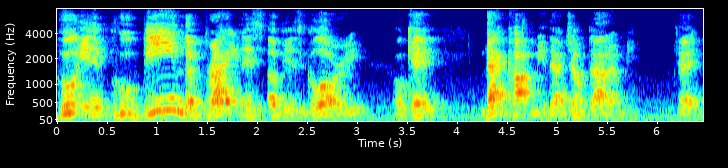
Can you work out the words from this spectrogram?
Who in who being the brightness of his glory, okay? That caught me. That jumped out at me. Okay?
